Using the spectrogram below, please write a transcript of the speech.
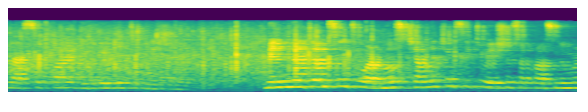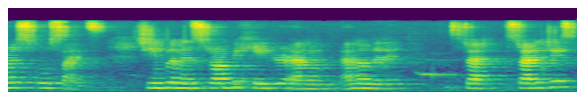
Classified Behavior Technician. Melina jumps into our most challenging situations across numerous school sites. She implements strong behavior anal- analytic strat- strategies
